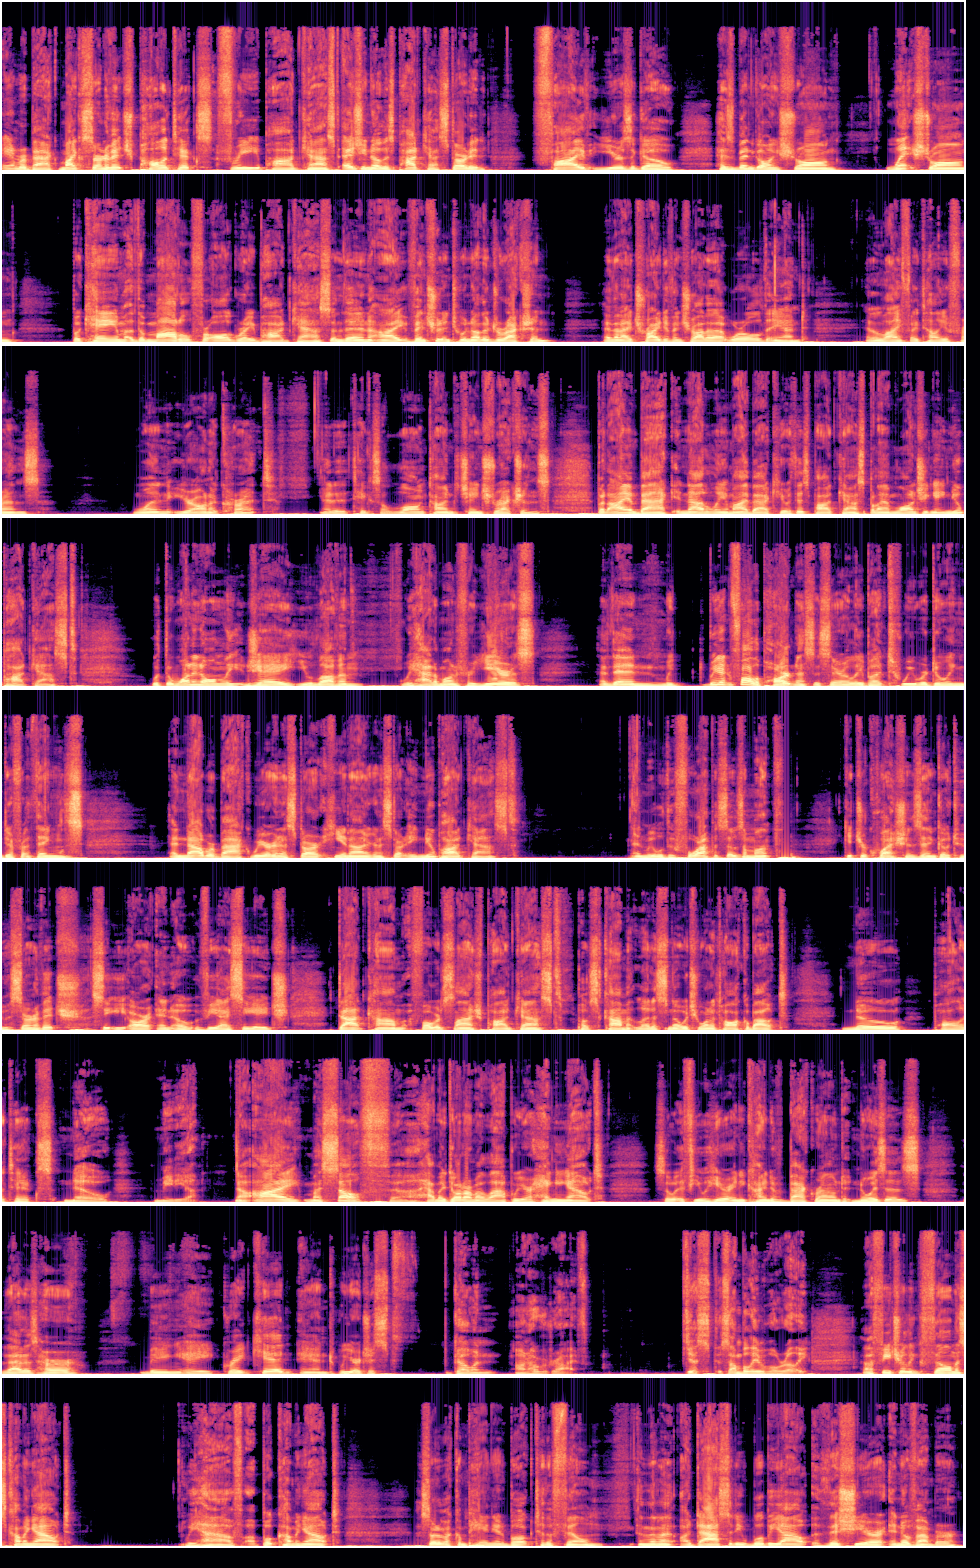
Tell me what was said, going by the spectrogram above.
And we're back. Mike Cernovich, Politics Free Podcast. As you know, this podcast started five years ago, has been going strong, went strong, became the model for all great podcasts. And then I ventured into another direction. And then I tried to venture out of that world. And in life, I tell you, friends, when you're on a current, it takes a long time to change directions. But I am back, and not only am I back here with this podcast, but I am launching a new podcast with the one and only Jay. You love him. We had him on for years. And then we we didn't fall apart necessarily, but we were doing different things. And now we're back. We are going to start, he and I are going to start a new podcast. And we will do four episodes a month. Get your questions in. Go to Cernovich, C E R N O V I C H dot com forward slash podcast. Post a comment. Let us know what you want to talk about. No politics, no media. Now, I myself uh, have my daughter on my lap. We are hanging out. So if you hear any kind of background noises, that is her being a great kid, and we are just going on overdrive. Just, it's unbelievable, really. A feature length film is coming out. We have a book coming out, sort of a companion book to the film. And then uh, Audacity will be out this year in November.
